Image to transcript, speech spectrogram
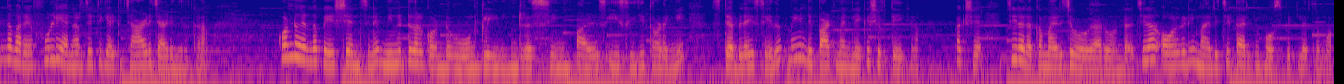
എന്താ പറയുക ഫുള്ളി എനർജറ്റിക് ആയിട്ട് ചാടി ചാടി നിൽക്കണം. കൊണ്ടുവരുന്ന പേഷ്യൻസിന് മിനിറ്റുകൾ കൊണ്ട് wound cleaning dressing pulse E C G തുടങ്ങി സ്റ്റെബിലൈസ് ചെയ്ത് മെയിൻ ഡിപ്പാർട്ട്മെന്റിലേക്ക് ഷിഫ്റ്റ് ചെയ്യിക്കണം. പക്ഷേ ചിലരൊക്കെ മരിച്ചു പോകാറുമുണ്ട്. ചിലർ ഓൾറെഡി മരിച്ചിട്ടായിരിക്കും ഹോസ്പിറ്റലിൽ എത്തുമ്പോൾ.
